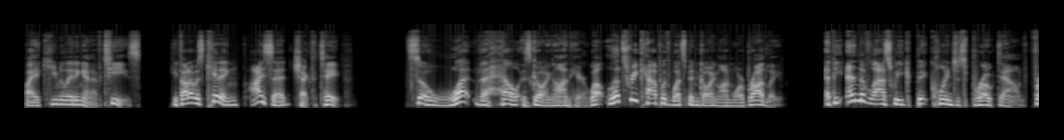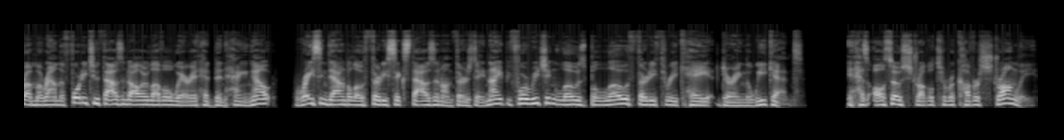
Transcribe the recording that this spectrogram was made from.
by accumulating NFTs. He thought I was kidding. I said, check the tape. So, what the hell is going on here? Well, let's recap with what's been going on more broadly. At the end of last week, Bitcoin just broke down from around the $42,000 level where it had been hanging out, racing down below 36,000 on Thursday night before reaching lows below 33k during the weekend. It has also struggled to recover strongly.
